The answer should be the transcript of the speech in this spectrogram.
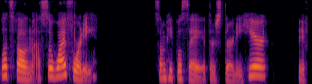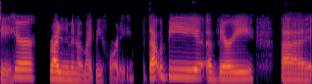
let's follow the math. So why 40? Some people say there's 30 here, 50 here, right in the middle might be 40. But that would be a very uh,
